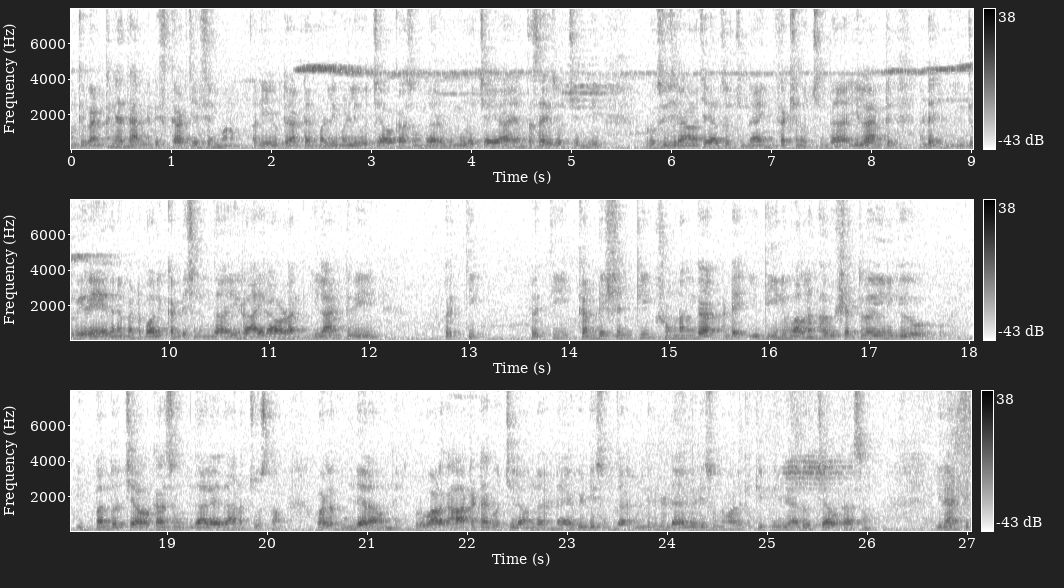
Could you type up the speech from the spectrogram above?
ఇంక వెంటనే దాన్ని డిస్కార్డ్ చేసాం మనం. అది ఏమిటి అంటే మళ్ళీ మళ్ళీ వచ్చే అవకాశం ఉందా? రెండు మూడు వచ్చాయా? ఎంత సైజ్ వచ్చింది? ప్రొసీజర్ ఏమైనా చేయాల్సి వచ్చిందా? ఇన్ఫెక్షన్ వచ్చిందా? ఇలాంటి అంటే ఇంక వేరే ఏదైనా మెటబాలిక్ కండిషన్ ఉందా? ఈ రాయి రావడానికి ఇలాంటివి ప్రతి ప్రతి కండిషన్కి క్షుణ్ణంగా అంటే ఈ దీనివల్ల భవిష్యత్తులో ఈయనకి ఇబ్బంది వచ్చే అవకాశం ఉందా లేదా అని చూస్తాం. వాళ్ళ గుండె ఎలా ఉంది? ఇప్పుడు వాళ్ళకి హార్ట్ అటాక్ వచ్చేలా ఉందా? డయాబెటీస్ ఉందా? ఎందుకంటే డయాబెటీస్ ఉన్న వాళ్ళకి కిడ్నీ వ్యాధి వచ్చే అవకాశం. ఇలాంటి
